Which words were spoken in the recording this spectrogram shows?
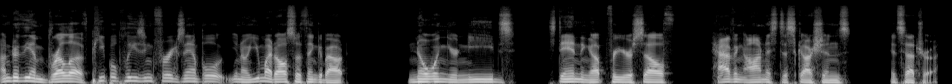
Under the umbrella of people pleasing, for example, you know, you might also think about knowing your needs, standing up for yourself, having honest discussions, etc.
